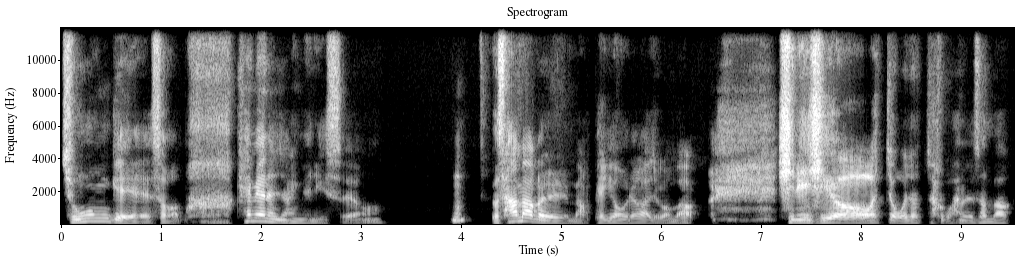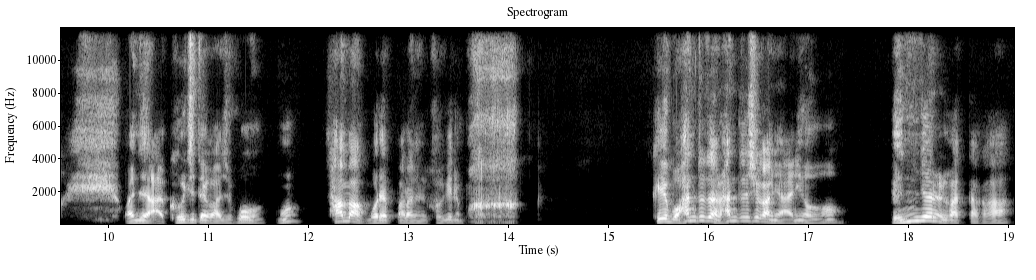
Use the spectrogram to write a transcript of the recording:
중음계에서 막 헤매는 장면이 있어요. 응? 그 사막을 막 배경으로 해가지고 막 신이시여 어쩌고 저쩌고 하면서 막 완전 히 거지 돼가지고 어? 사막 모래바람이 거기는 막 그게 뭐 한두 달 한두 시간이 아니요 몇 년을 갔다가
